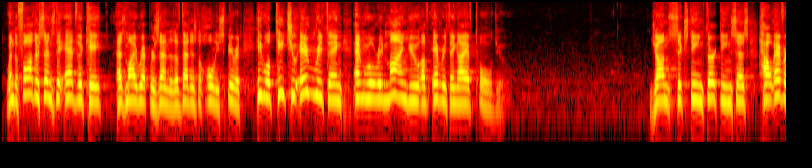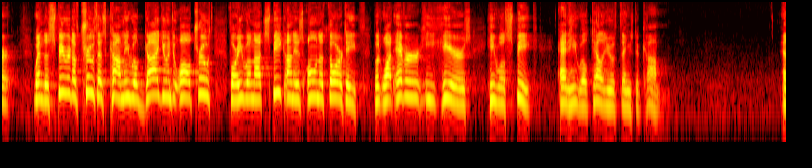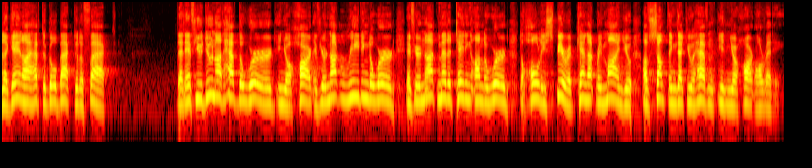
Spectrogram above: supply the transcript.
When the Father sends the advocate as my representative, that is the Holy Spirit, he will teach you everything and will remind you of everything I have told you. John 16, 13 says, However, when the Spirit of truth has come, he will guide you into all truth, for he will not speak on his own authority, but whatever he hears, he will speak and he will tell you of things to come. And again, I have to go back to the fact that if you do not have the Word in your heart, if you're not reading the Word, if you're not meditating on the Word, the Holy Spirit cannot remind you of something that you haven't in your heart already.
